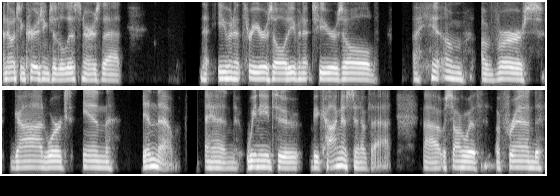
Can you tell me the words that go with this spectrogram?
I know it's encouraging to the listeners that that even at three years old, even at two years old, a hymn, a verse, God works in in them, and we need to be cognizant of that. Uh, I was talking with a friend,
